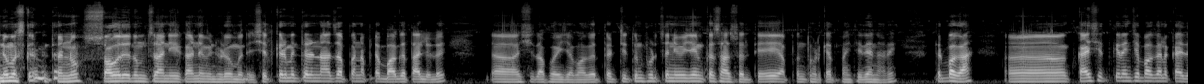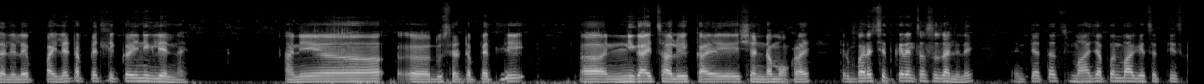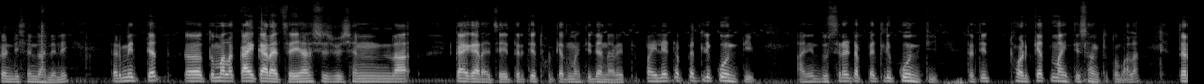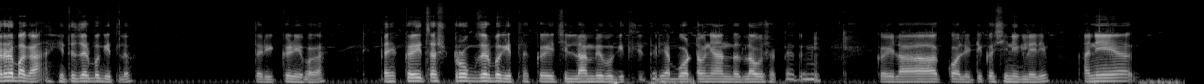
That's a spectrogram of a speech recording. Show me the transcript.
नमस्कार मित्रांनो स्वागत आहे तुमचं आणि एका नवीन व्हिडिओमध्ये. शेतकरी मित्रांनो आज आपण आपल्या बागेत आलेलो आहे अं, सीताफळीच्या तर तिथून पुढचं नियोजन कसं असेल ते आपण थोडक्यात माहिती देणार आहे. तर बघा काय शेतकऱ्यांच्या बागाला काय झालेलं आहे? पहिल्या टप्प्यातली कळी निघलेली नाही. आणि दुसऱ्या टप्प्यातली निघाय निगाय चालू आहे काय शेंडा मोकळा आहे. तर बऱ्याच शेतकऱ्यांचं असं झालेलं आहे. आणि त्यातच माझ्या पण बागेचं तीच कंडिशन झालेली आहे. तर मी त्यात तुम्हाला काय करायचं आहे ह्या सिच्युएशनला काय करायचं आहे तर ते थोडक्यात माहिती देणार आहे. तर पहिल्या टप्प्यातली कोणती आणि दुसऱ्या टप्प्यातली कोणती तर ती थोडक्यात माहिती सांगतो तुम्हाला. तर बघा इथं जर बघितलं तर कळी बघा. तर ह्या कळीचा स्ट्रोक जर बघितलं कळीची लांबी बघितली तर ह्या बोटावने अंदाज लावू शकताय तुम्ही. कळीला क्वालिटी कशी निघलेली? आणि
